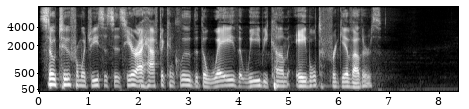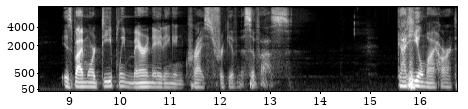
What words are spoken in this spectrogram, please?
So, too, from what Jesus says here, I have to conclude that the way that we become able to forgive others is by more deeply marinating in Christ's forgiveness of us. God, heal my heart.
